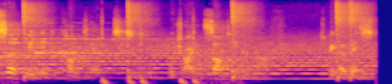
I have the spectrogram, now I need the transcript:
Inserted into contexts which are exotic enough to be arresting.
